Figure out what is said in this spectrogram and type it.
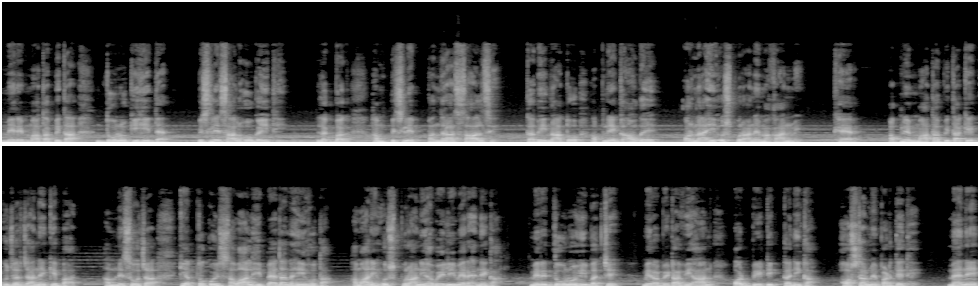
मेरे माता पिता दोनों की ही डेथ पिछले साल हो गई थी। लगभग हम पिछले पंद्रह साल से कभी ना तो अपने गाँव गए और ना ही उस पुराने मकान में। खैर, अपने माता पिता के गुजर जाने के बाद हमने सोचा कि अब तो कोई सवाल ही पैदा नहीं होता हमारी उस पुरानी हवेली में रहने का। मेरे दोनों ही बच्चे, मेरा बेटा विहान और बेटी कनिका, हॉस्टल में पढ़ते थे। मैंने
